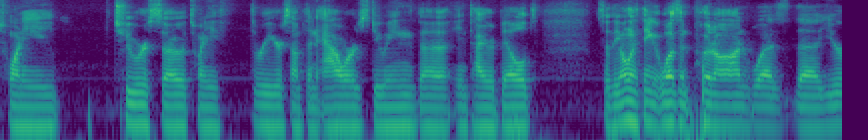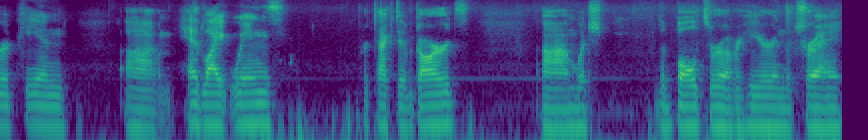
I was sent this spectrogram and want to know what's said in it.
22 or so 23 or something hours doing the entire build. So the only thing it wasn't put on was the European um, headlight wings protective guards um, which the bolts are over here in the tray.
